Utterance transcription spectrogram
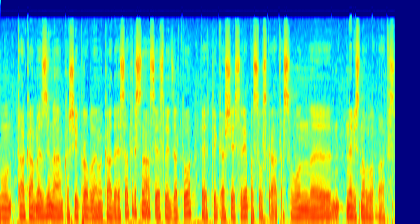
Un tā kā mēs zinām, ka šī problēma kādreiz atrisināsies, līdz ar to tikai šīs riepas uzkrātas un nevis noglabātas.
